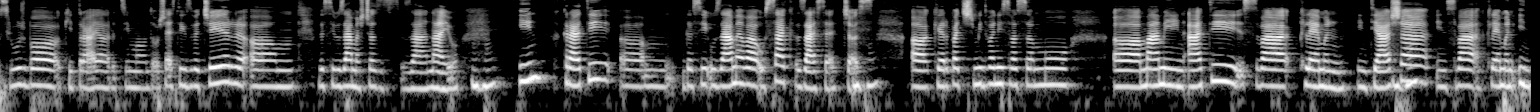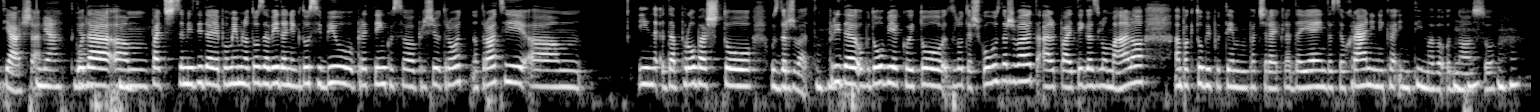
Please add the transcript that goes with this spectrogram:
službo, ki traja recimo do šestih zvečer, um, da si vzameš čas za naju. Uh mhm. -huh. In hkrati, um, da si vzameva vsak zase čas. Uh -huh uh, ker pač mi dva nisva samo uh, mami in ati, sva Klemen in Tjaša uh mhm. -huh. in sva Klemen in Tjaša. Ja, Tako ja. da um, pač se mi zdi, da je pomembno to zavedanje, kdo si bil predtem, ko so prišli otro otroci. Um, in da probaš to vzdrževati. Uh mhm. -huh. Pride obdobje, ko je to zelo težko vzdrževati, ali pa je tega zelo malo, ampak to bi potem pač rekla, da je in da se ohrani neka intima v odnosu. Uh -huh. Uh -huh.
